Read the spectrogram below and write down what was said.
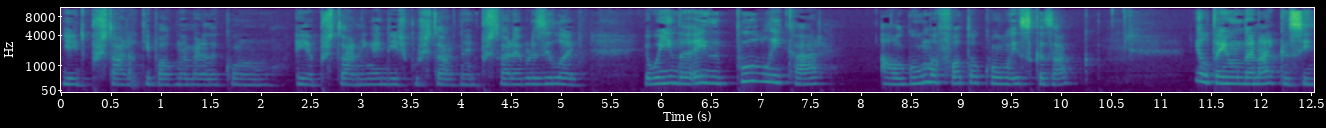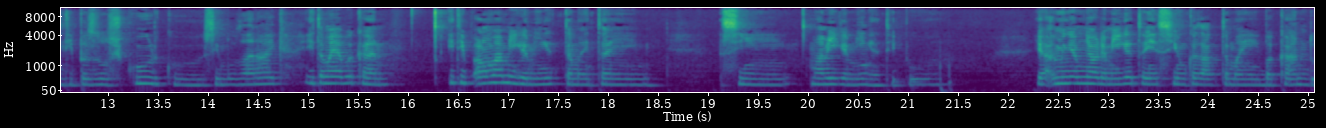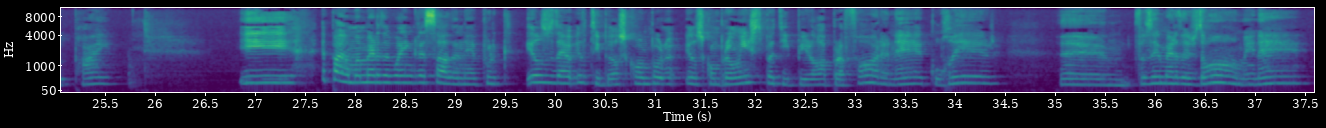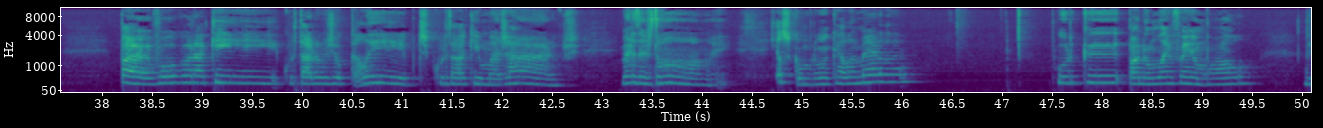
e hei de postar, tipo, alguma merda com... Hei a postar, ninguém diz postar, né? Postar é brasileiro. Eu ainda hei de publicar alguma foto com esse casaco. Ele tem um da Nike, assim, tipo azul escuro, com o símbolo da Nike, e também é bacana. E, tipo, há uma amiga minha que também tem, assim, uma amiga minha, tipo, Yeah, a minha melhor amiga tem assim um casaco também bacana do pai. E epá, é uma merda bem engraçada, né? Porque eles, devem, tipo, eles, compram, eles compram isto para tipo, ir lá para fora, né? Correr, um, fazer merdas de homem, né? Pá, vou agora aqui cortar um jogo de caliptos, cortar aqui umas árvores, merdas de homem. Eles compram aquela merda porque, pá, não me levem a mal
